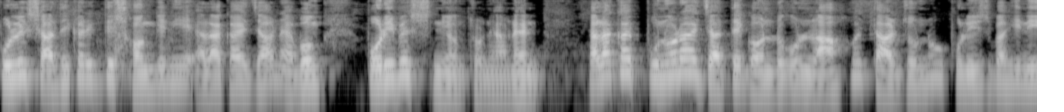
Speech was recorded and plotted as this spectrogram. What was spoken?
পুলিশ আধিকারিকদের সঙ্গে নিয়ে এলাকায় যান এবং পরিবেশ নিয়ন্ত্রণে আনেন। এলাকায় পুনরায় যাতে গণ্ডগোল না হয়, তার জন্য পুলিশ বাহিনী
